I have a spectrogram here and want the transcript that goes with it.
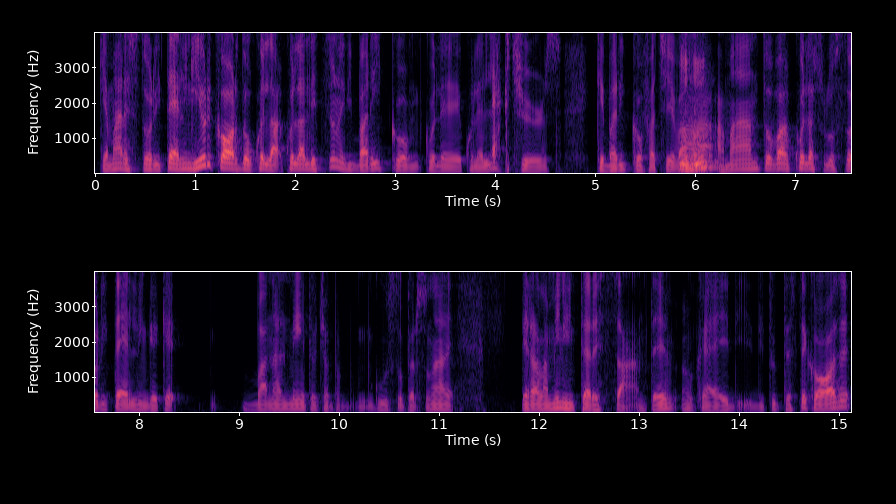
chiamare storytelling. Io ricordo quella, quella lezione di Baricco, quelle, quelle, lectures che Baricco faceva mm-hmm. a Mantova, quella sullo storytelling che banalmente, cioè per gusto personale, era la meno interessante, ok, di, di tutte queste cose,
